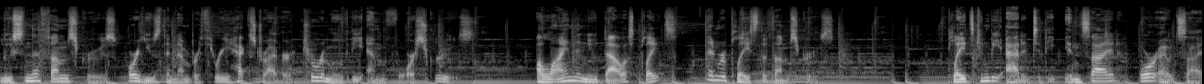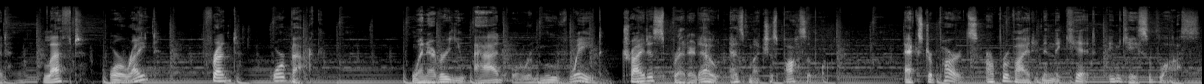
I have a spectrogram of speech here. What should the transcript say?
loosen the thumb screws or use the number 3 hex driver to remove the M4 screws. Align the new ballast plates, then replace the thumb screws. Plates can be added to the inside or outside, left or right, front or back. Whenever you add or remove weight, try to spread it out as much as possible. Extra parts are provided in the kit in case of loss.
